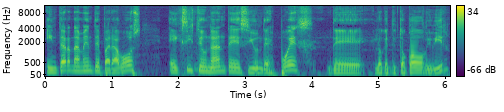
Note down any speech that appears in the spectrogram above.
Internamente para vos, ¿existe un antes y un después de lo que te tocó vivir?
